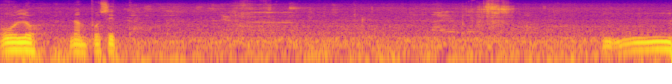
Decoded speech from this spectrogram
Ulo ng pusit. Mm.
